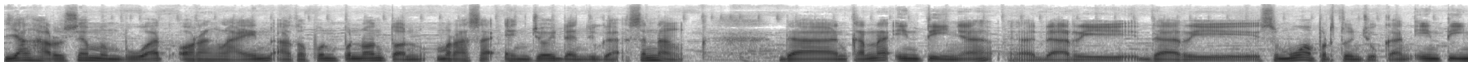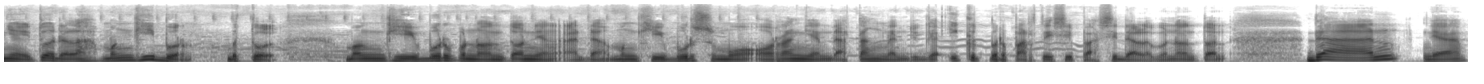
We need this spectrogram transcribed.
yang harusnya membuat orang lain ataupun penonton merasa enjoy dan juga senang. Dan karena intinya ya, dari dari semua pertunjukan intinya itu adalah menghibur, betul menghibur penonton yang ada, menghibur semua orang yang datang dan juga ikut berpartisipasi dalam menonton. Dan ya,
